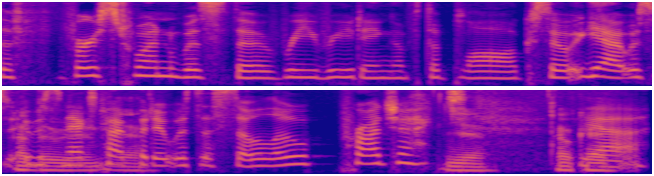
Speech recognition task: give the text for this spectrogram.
The first one was the rereading of the blog. So yeah, it was it was an expat, yeah. but it was a solo project. Yeah. Okay. Yeah,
